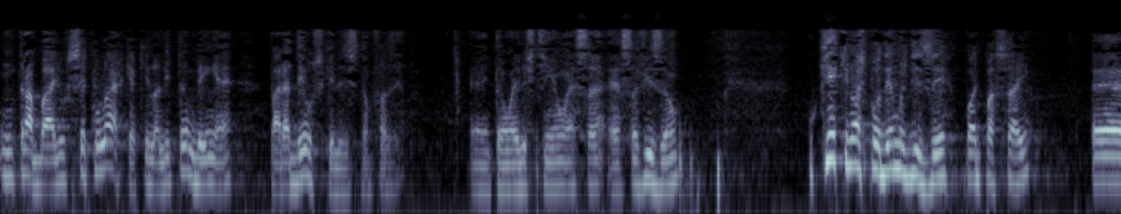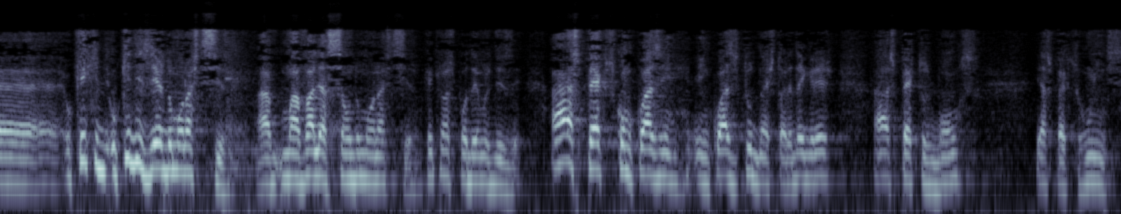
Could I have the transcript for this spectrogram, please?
um trabalho secular, que aquilo ali também é para Deus que eles estão fazendo. É, então eles tinham essa, essa visão. O que é que nós podemos dizer? Pode passar aí. É, o, que, que, o que dizer do monasticismo? Uma avaliação do monasticismo. O que, que nós podemos dizer? Há aspectos, como quase em quase tudo na história da igreja, há aspectos bons e aspectos ruins.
